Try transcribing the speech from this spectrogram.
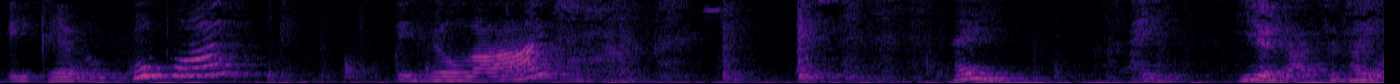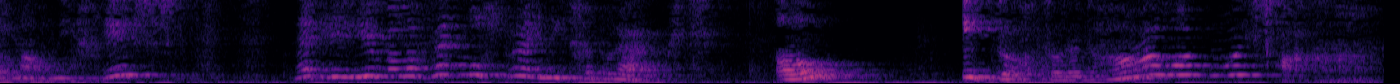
Ik heb een aan. Ik wil naar huis. hé. Hey. Hier ruikt het helemaal niet fris. Heb je hier wel een vendelspray niet gebruikt? Oh, ik dacht dat het haar lang was. Ach,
